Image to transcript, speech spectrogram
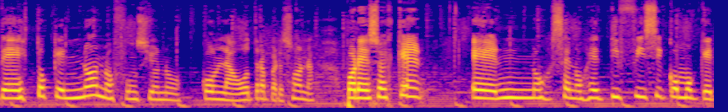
esto que no nos funcionó con la otra persona. Por eso es que eh, no, se nos es difícil como que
